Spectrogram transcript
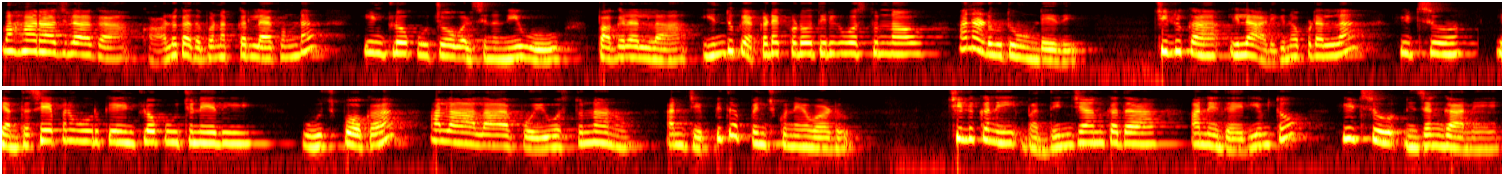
మహారాజులాగా కాలు కదపనక్కర్ లేకుండా ఇంట్లో కూర్చోవలసిన నీవు పగలల్లా ఎందుకు ఎక్కడెక్కడో తిరిగి వస్తున్నావు అని అడుగుతూ ఉండేది. చిలుక ఇలా అడిగినప్పుడల్లా హిట్స్ ఎంతసేపని ఊరికే ఇంట్లో కూర్చునేది? ఊచిపోక అలా అలా పోయి వస్తున్నాను అని చెప్పి తప్పించుకునేవాడు. చిలుకని బంధించాను కదా అనే ధైర్యంతో హిట్సు నిజంగానే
